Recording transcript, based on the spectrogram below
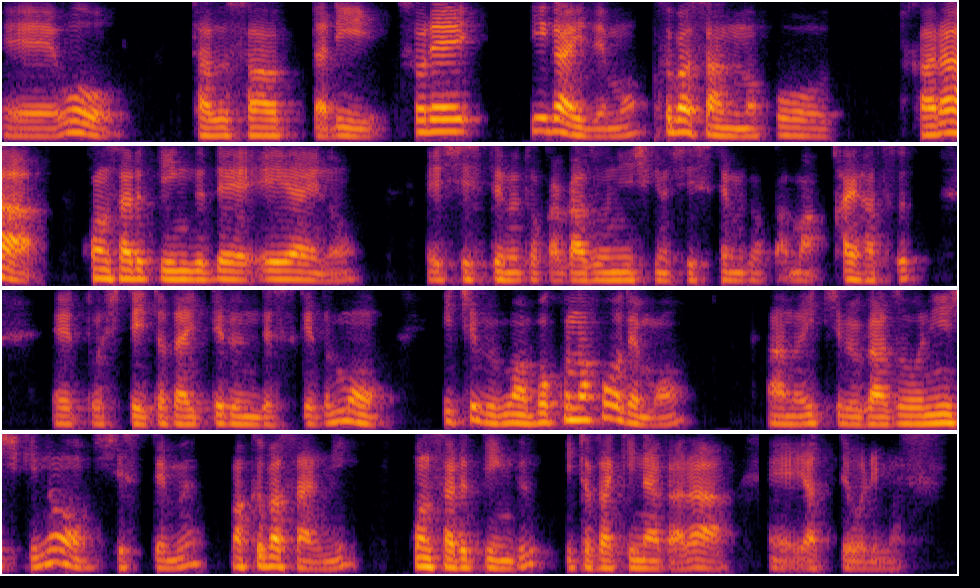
えー、を携わったり、それ以外でも、クバさんの方からコンサルティングで AI のシステムとか画像認識のシステムとか、まあ、開発、えー、としていただいてるんですけども、一部、まあ、僕の方でもあの一部画像認識のシステム、まあ、クバさんにコンサルティングいただきながら、えー、やっております。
